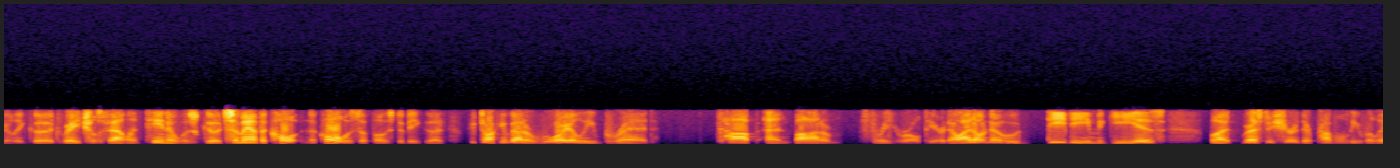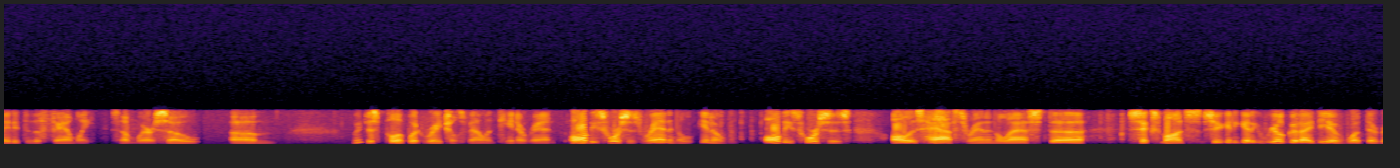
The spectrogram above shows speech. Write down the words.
really good. Rachel's Valentina was good. Samantha Cole, Nicole was supposed to be good. You're talking about a royally bred, top and bottom three year old here. Now I don't know who Dee McGee is, but rest assured they're probably related to the family somewhere. So um, let me just pull up what Rachel's Valentina ran. All these horses ran in the, you know, all these horses, all his halves ran in the last uh, six months. So you're going to get a real good idea of what they're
